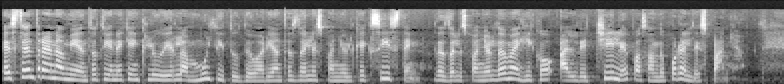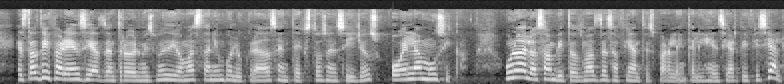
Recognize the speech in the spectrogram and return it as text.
Este entrenamiento tiene que incluir la multitud de variantes del español que existen, desde el español de México al de Chile, pasando por el de España. Estas diferencias dentro del mismo idioma están involucradas en textos sencillos o en la música, uno de los ámbitos más desafiantes para la inteligencia artificial.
